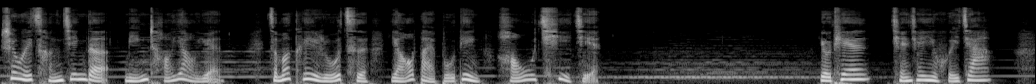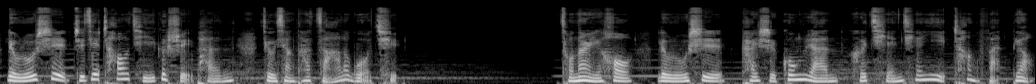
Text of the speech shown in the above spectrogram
身为曾经的明朝要员，怎么可以如此摇摆不定、毫无气节？有天钱谦益回家，柳如是直接抄起一个水盆就向他砸了过去。从那以后，柳如是开始公然和钱谦益唱反调。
